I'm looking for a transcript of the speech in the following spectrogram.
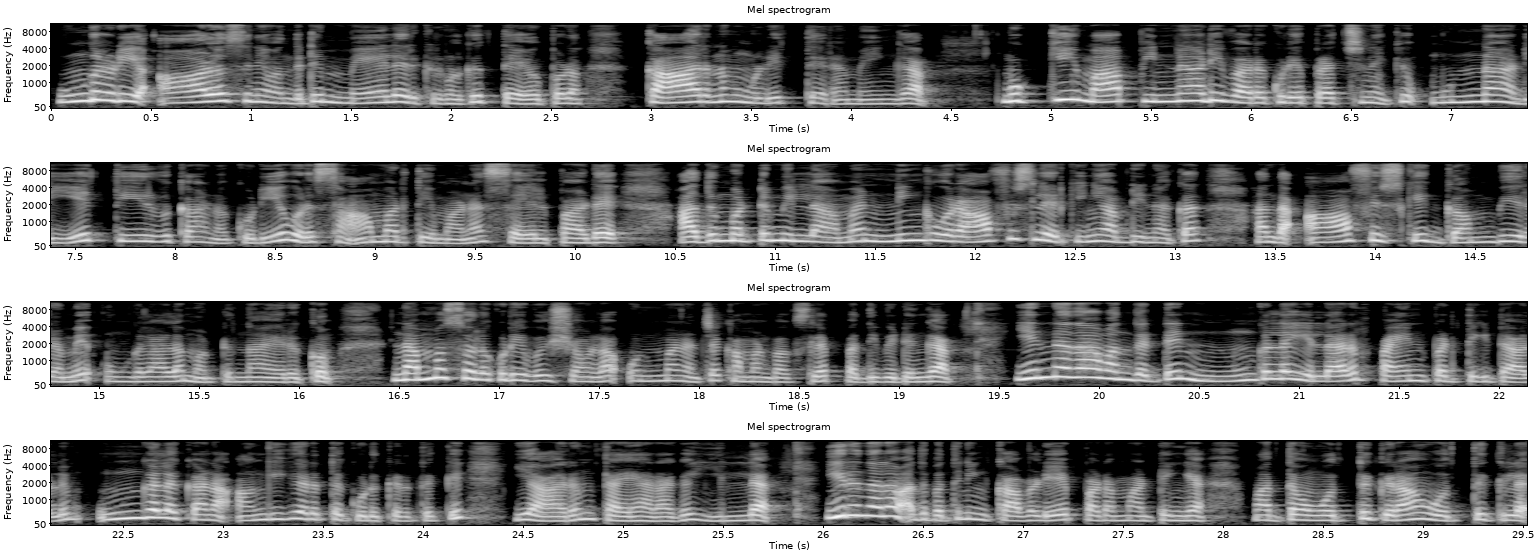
உங்களுடைய ஆலோசனை வந்துட்டு மேலே இருக்கிறவங்களுக்கு தேவைப்படும். காரணம் உங்களுடைய திறமைங்க. முக்கியமாக பின்னாடி வரக்கூடிய பிரச்சனைக்கு முன்னாடியே தீர்வு காணக்கூடிய ஒரு சாமர்த்தியமான செயல்பாடு. அது மட்டும் இல்லாமல் நீங்கள் ஒரு ஆஃபீஸில் இருக்கீங்க அப்படின்னாக்கா அந்த ஆஃபீஸ்க்கு கம்பீரமே உங்களால் மட்டும்தான் இருக்கும். நம்ம சொல்லக்கூடிய விஷயம்லாம் உண்மை நினச்ச கமெண்ட் பாக்ஸில் பதிவிடுங்க. என்னதான் வந்துட்டு உங்களை எல்லாரும் பயன்படுத்திக்கிட்டாலும் உங்களுக்கான அங்கீகாரத்தை கொடுக்கறதுக்கு யாரும் தயாராக இல்லை. இருந்தாலும் அதை பற்றி நீங்கள் கவலையே பட மாட்டீங்க. மற்றவன் ஒத்துக்கிறான் ஒத்துக்கல.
